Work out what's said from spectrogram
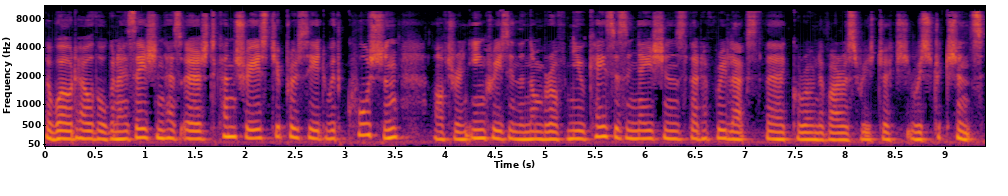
The World Health Organization has urged countries to proceed with caution after an increase in the number of new cases in nations that have relaxed their coronavirus restric- restrictions.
